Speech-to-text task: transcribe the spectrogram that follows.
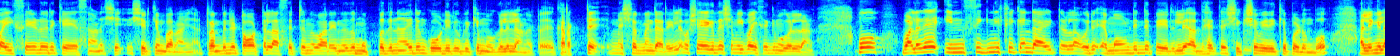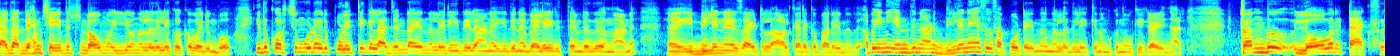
പൈസയുടെ ഒരു കേസാണ് ശരിക്കും പറഞ്ഞു കഴിഞ്ഞാൽ. ട്രംപിന്റെ ടോട്ടൽ അസറ്റ് എന്ന് പറയുന്നത് മുപ്പതിനായിരം കോടി രൂപയ്ക്ക് മുകളിലാണ് കേട്ടോ. കറക്റ്റ് മെഷർമെന്റ് അറിയില്ല. പക്ഷേ ഏകദേശം ഈ പൈസയ്ക്ക് മുകളിലാണ്. അപ്പോൾ വളരെ ഇൻസിഗ്നിഫിക്കന്റ് ആയിട്ടുള്ള ഒരു എമൗണ്ടിന്റെ പേരിൽ അദ്ദേഹത്തെ ശിക്ഷ വിധിക്കപ്പെടുമ്പോൾ അല്ലെങ്കിൽ അത് അദ്ദേഹം ചെയ്തിട്ടുണ്ടാവുമോ ഇല്ലയോ എന്നുള്ളതിലേക്കൊക്കെ വരുമ്പോൾ ഇത് കുറച്ചും കൂടെ ഒരു പൊളിറ്റിക്കൽ അജണ്ട എന്നുള്ള രീതിയിലാണ് ഇതിനെ വിലയിരുത്തേണ്ടത് എന്നാണ് ഈ ബില്ലനേഴ്സ് ആയിട്ടുള്ള ആൾക്കാരൊക്കെ പറയുന്നത്. അപ്പോൾ ഇനി എന്തിനാണ് ബില്യനേഴ്സ് സപ്പോർട്ട് ചെയ്യുന്നത് എന്നുള്ളതിലേക്ക് നമുക്ക് നോക്കിക്കഴിഞ്ഞാൽ ട്രംപ് ലോവർ ടാക്സ്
